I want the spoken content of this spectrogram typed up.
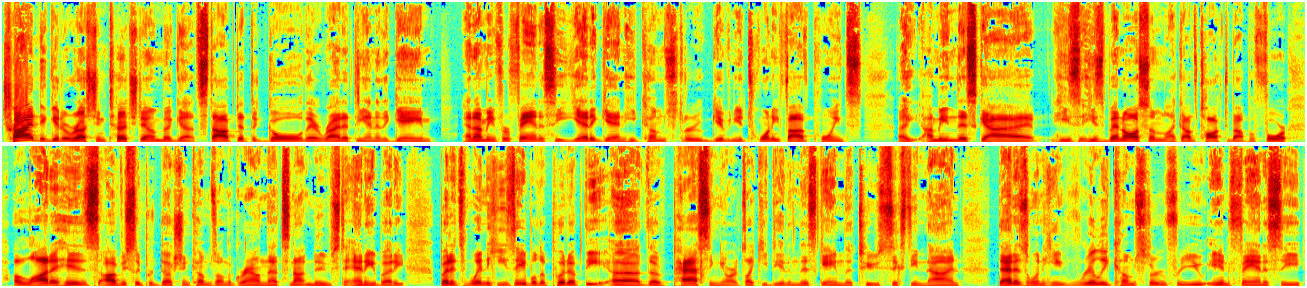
tried to get a rushing touchdown, but got stopped at the goal there right at the end of the game. And I mean, for fantasy, yet again, he comes through giving you 25 points. Uh, I mean, this guy, he's he's been awesome. Like I've talked about before, a lot of his obviously production comes on the ground. That's not news to anybody. But it's when he's able to put up the uh, the passing yards like he did in this game, the 269. That is when he really comes through for you in fantasy.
